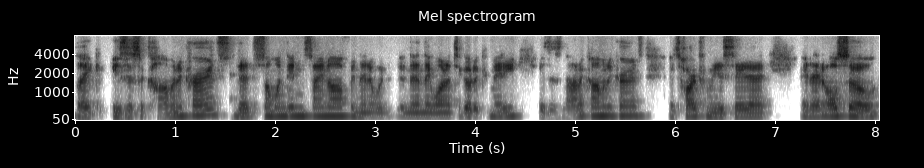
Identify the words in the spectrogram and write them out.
like, is this a common occurrence that someone didn't sign off and then it would, and then they wanted to go to committee? Is this not a common occurrence? It's hard for me to say that. And then also,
